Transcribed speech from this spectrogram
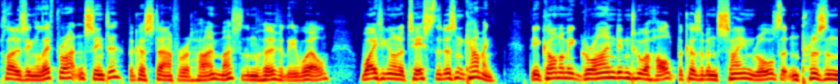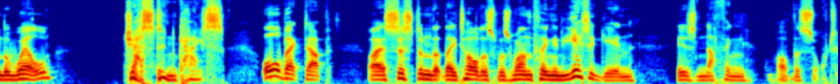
closing left, right, and centre because staff are at home, most of them perfectly well, waiting on a test that isn't coming. The economy grinding to a halt because of insane rules that imprison the well, just in case. All backed up by a system that they told us was one thing and yet again is nothing of the sort.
